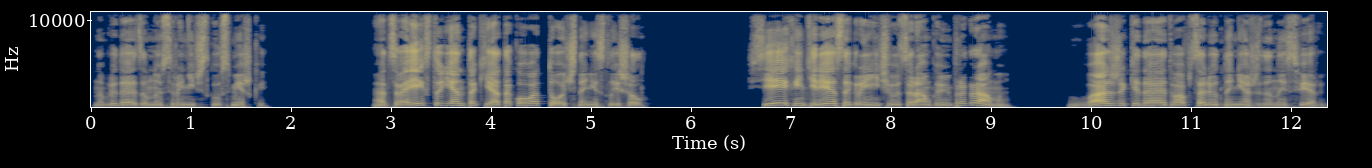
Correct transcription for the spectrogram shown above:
наблюдая за мной с иронической усмешкой. От своих студенток я такого точно не слышал. Все их интересы ограничиваются рамками программы. Вас же кидает в абсолютно неожиданные сферы.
